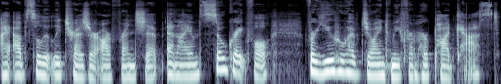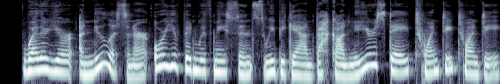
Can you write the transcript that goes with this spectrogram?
I absolutely treasure our friendship, and I am so grateful for you who have joined me from her podcast. Whether you're a new listener or you've been with me since we began back on New Year's Day 2020,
